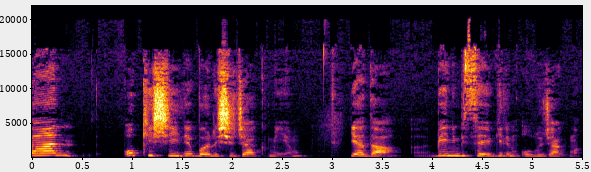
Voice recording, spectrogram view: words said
ben o kişiyle barışacak mıyım? Ya da e, benim bir sevgilim olacak mı?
